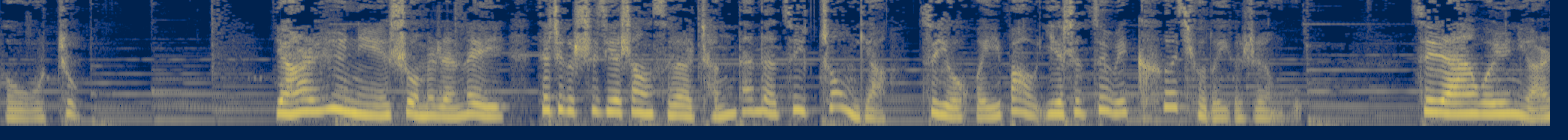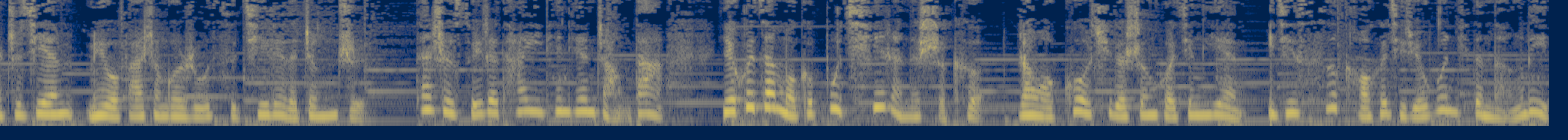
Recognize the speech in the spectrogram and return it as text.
和无助。养儿育女是我们人类在这个世界上所要承担的最重要、最有回报，也是最为苛求的一个任务。虽然我与女儿之间没有发生过如此激烈的争执，但是随着他一天天长大，也会在某个不期然的时刻，让我过去的生活经验以及思考和解决问题的能力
